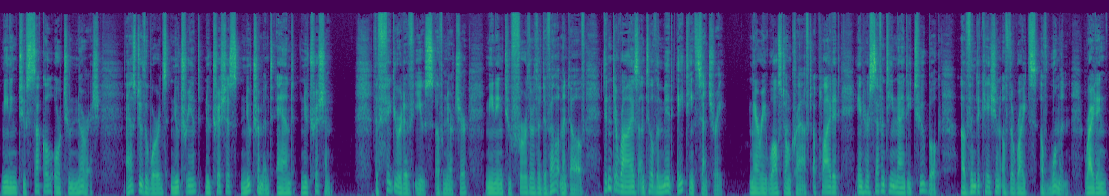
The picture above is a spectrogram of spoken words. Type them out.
meaning to suckle or to nourish, as do the words nutrient, nutritious, nutriment, and nutrition. The figurative use of nurture, meaning to further the development of, didn't arise until the mid 18th century. Mary Wollstonecraft applied it in her 1792 book, A Vindication of the Rights of Woman, writing,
